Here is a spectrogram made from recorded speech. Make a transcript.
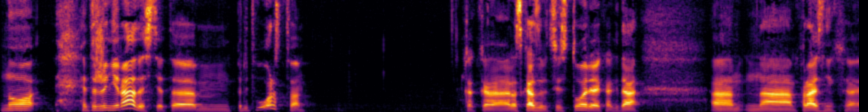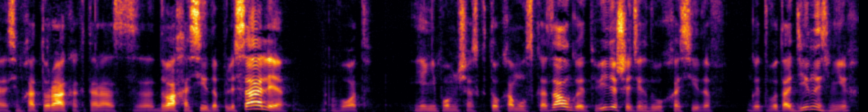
Но это же не радость, это притворство. Как э, рассказывается история, когда э, на праздник э, Симхат-Тура как-то раз два хасида плясали, вот, я не помню сейчас, кто кому сказал, говорит, видишь этих двух хасидов? Говорит, вот один из них,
